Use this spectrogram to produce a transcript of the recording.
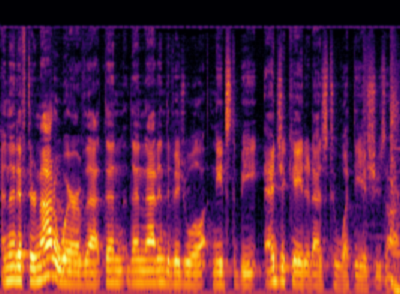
and then if they're not aware of that, then, then that individual needs to be educated as to what the issues are.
